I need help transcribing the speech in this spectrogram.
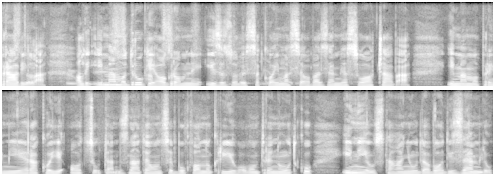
pravila, ali imamo druge ogromne izazove sa kojima se ova zemlja suočava. Imamo premijera koji je odsutan, znate, on se bukvalno krije u ovom trenutku i nije u stanju da vodi zemlju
